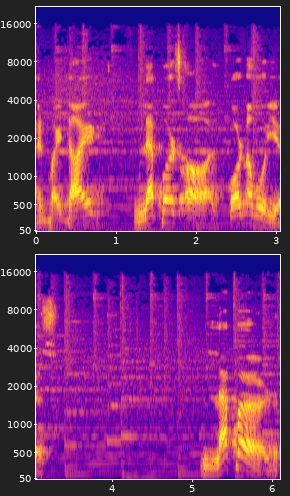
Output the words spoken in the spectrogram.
and by diet, leopards are carnivorous. Leopard.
